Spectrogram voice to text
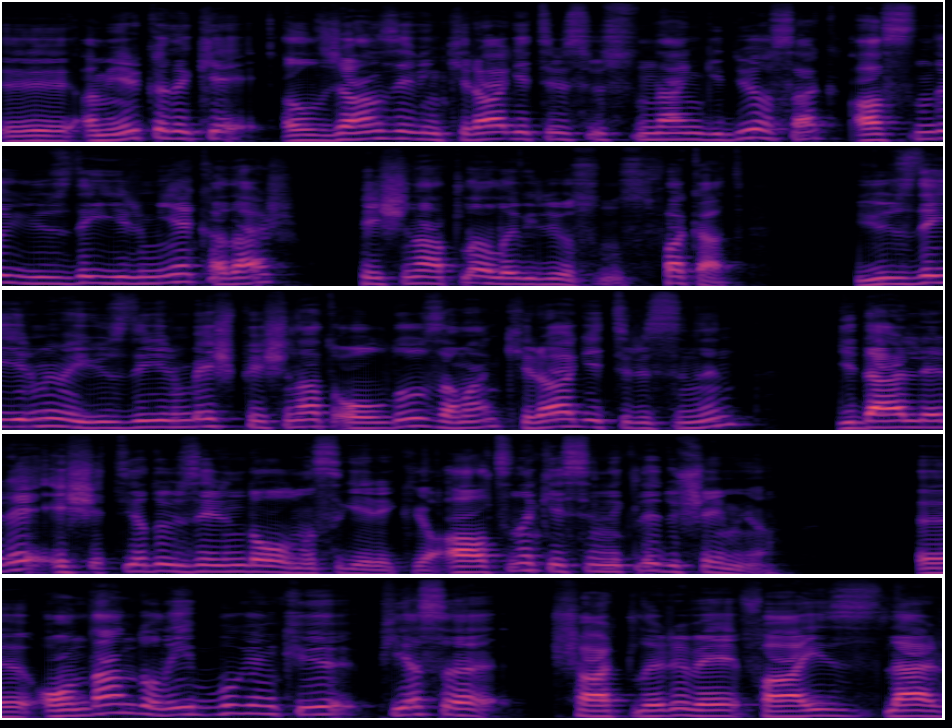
e, Amerika'daki alacağınız evin kira getirisi üstünden gidiyorsak aslında yüzde yirmiye kadar peşinatlı alabiliyorsunuz. Fakat yüzde yirmi ve yüzde yirmi beş peşinat olduğu zaman kira getirisinin giderlere eşit ya da üzerinde olması gerekiyor. Altına kesinlikle düşemiyor. Ee, ondan dolayı bugünkü piyasa şartları ve faizler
